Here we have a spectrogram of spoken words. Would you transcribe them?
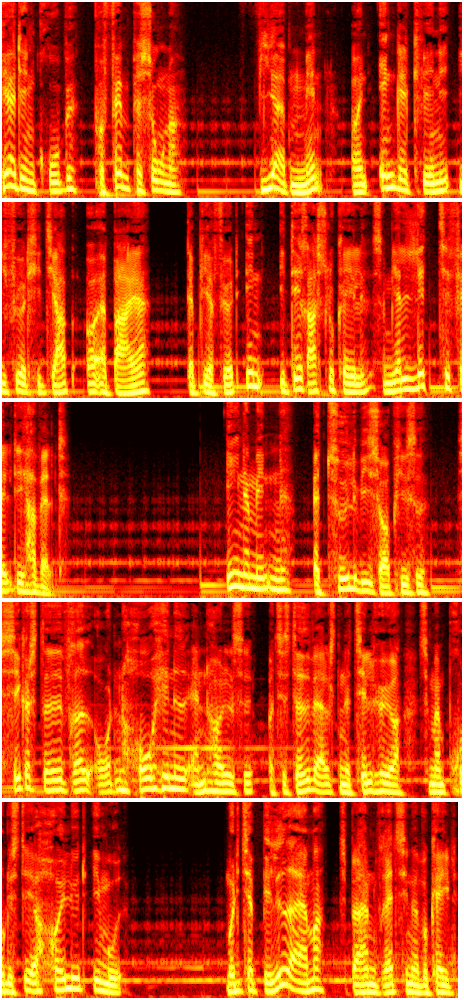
Her er det en gruppe på fem personer, fire af dem mænd og en enkelt kvinde iført hijab og abaya, der bliver ført ind i det retslokale, som jeg lidt tilfældigt har valgt. En af mændene er tydeligvis ophidset, sikkert stadig vred over den hårdhændede anholdelse og tilstedeværelsen af tilhører, som man protesterer højlydt imod. Må de tage billeder af mig, spørger han vredt sin advokat.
